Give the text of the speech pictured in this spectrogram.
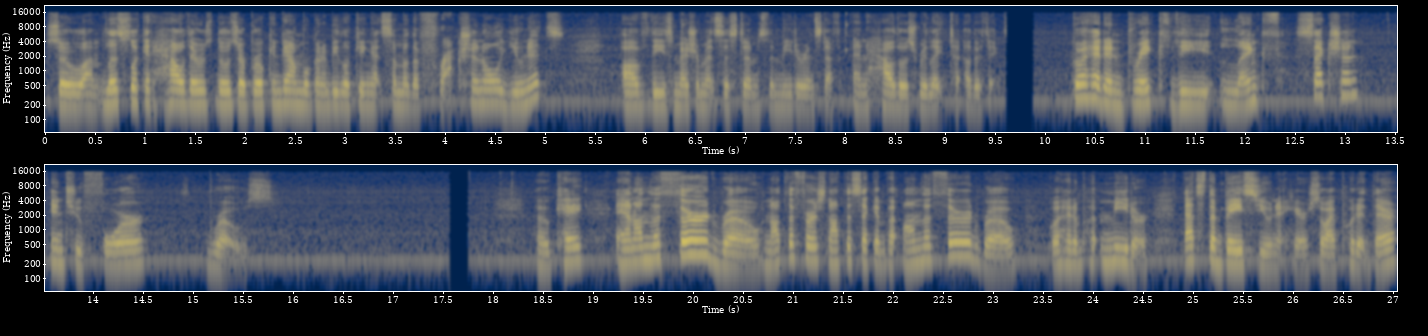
So um, let's look at how those, those are broken down. We're going to be looking at some of the fractional units of these measurement systems, the meter and stuff, and how those relate to other things. Go ahead and break the length section into four rows. Okay, and on the third row, not the first, not the second, but on the third row, go ahead and put meter. That's the base unit here, so I put it there.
